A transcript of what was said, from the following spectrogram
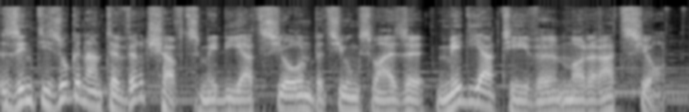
sind die sogenannte Wirtschaftsmediation bzw. mediative Moderation.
